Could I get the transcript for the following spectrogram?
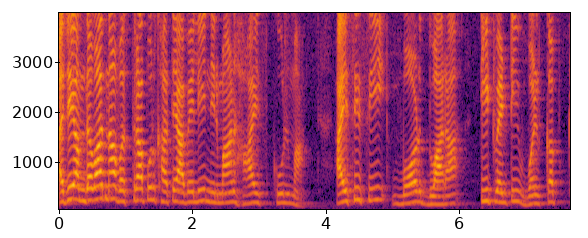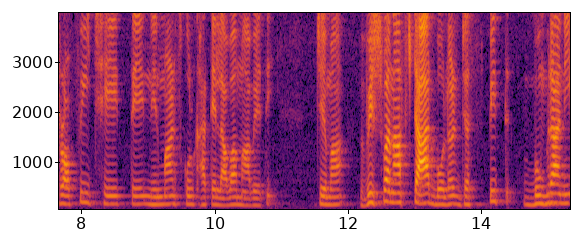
આજે અમદાવાદના વસ્ત્રાપુર ખાતે આવેલી નિર્માણ હાઈ સ્કૂલમાં આઈસીસી બોર્ડ દ્વારા T twenty World Cup trophy છે તે નિર્માણ સ્કૂલ ખાતે લાવવામાં આવી હતી, જેમાં વિશ્વના સ્ટાર બોલર જસપ્રીત બુમરાહની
